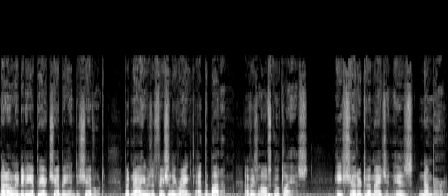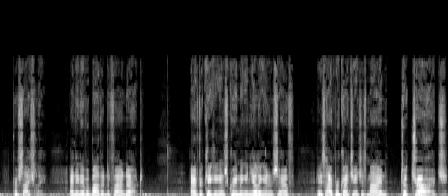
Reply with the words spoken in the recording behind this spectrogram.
Not only did he appear chubby and disheveled, but now he was officially ranked at the bottom of his law school class. He shuddered to imagine his number precisely, and he never bothered to find out. After kicking and screaming and yelling at himself, his hyper conscientious mind took charge.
